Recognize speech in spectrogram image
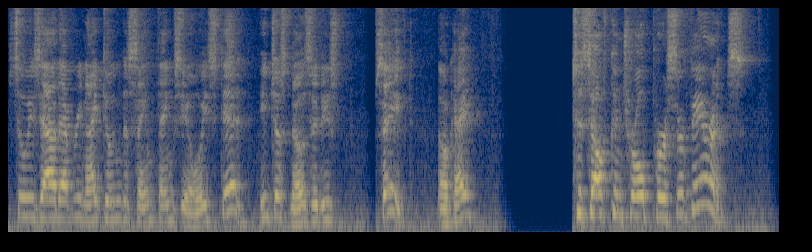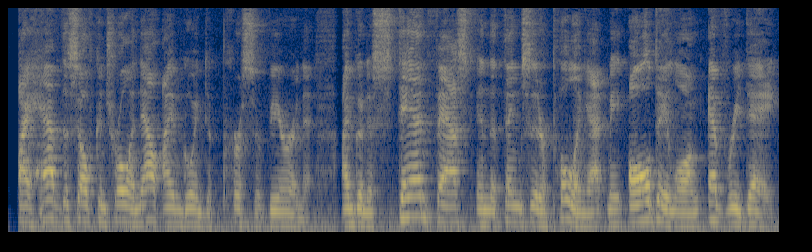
So he's out every night doing the same things he always did. He just knows that he's saved. Okay? To self control, perseverance. I have the self control and now I'm going to persevere in it. I'm going to stand fast in the things that are pulling at me all day long, every day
